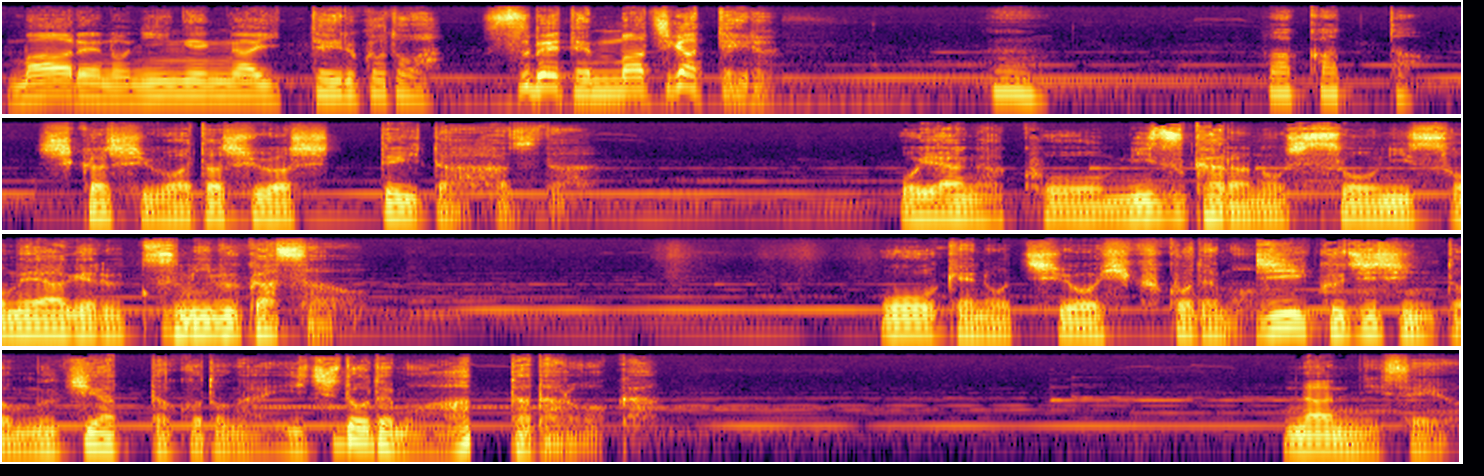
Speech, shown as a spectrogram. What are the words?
マーレの人間が言っていることは全て間違っている。うん。分かった。しかし私は知っていたはずだ。親が子を自らの思想に染め上げる罪深さを。王家の血を引く子でもジーク自身と向き合ったことが一度でもあっただろうか。何にせよ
